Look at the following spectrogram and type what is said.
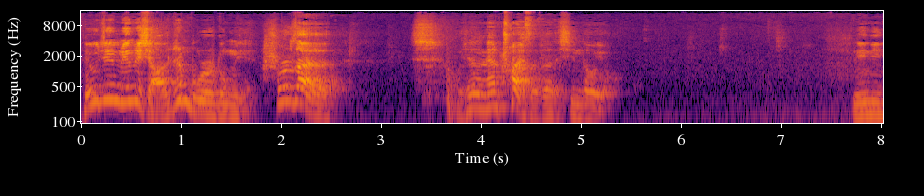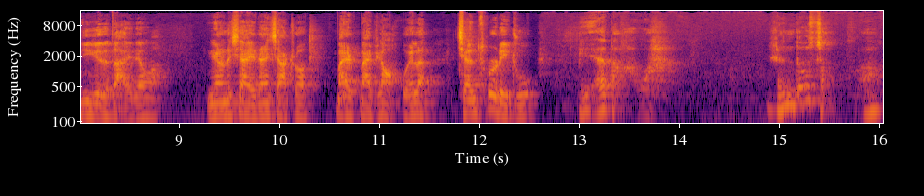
刘金明这小子真不是东西，说实在的，我现在连踹死他的心都有。你你你给他打一电话，你让他下一站下车买买票回来，钱村里住。别打了，人都走了。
